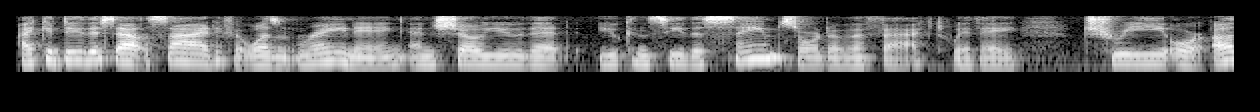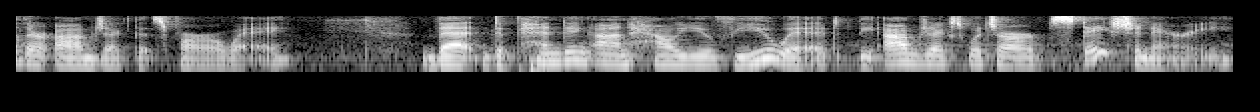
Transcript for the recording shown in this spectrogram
I could do this outside if it wasn't raining and show you that you can see the same sort of effect with a tree or other object that's far away. That depending on how you view it, the objects which are stationary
